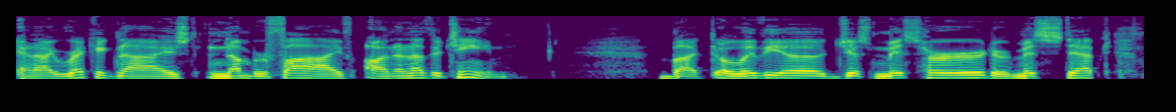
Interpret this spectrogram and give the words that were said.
and I recognized number five on another team but Olivia just misheard or misstepped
